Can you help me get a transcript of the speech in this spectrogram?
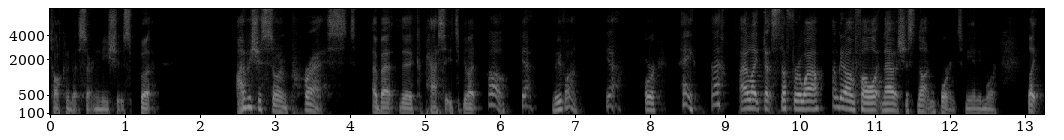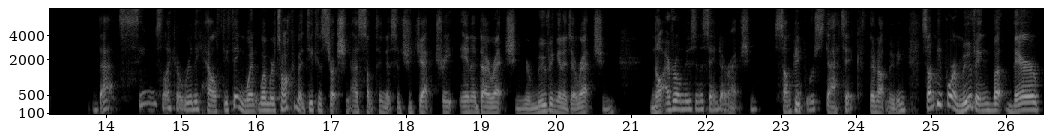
talking about certain niches. But I was just so impressed about the capacity to be like, oh, yeah, move on. Yeah. Or, hey, eh, I like that stuff for a while. I'm going to unfollow it now. It's just not important to me anymore. That seems like a really healthy thing. When, when we're talking about deconstruction as something that's a trajectory in a direction, you're moving in a direction. Not everyone moves in the same direction. Some people are static, they're not moving. Some people are moving, but their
